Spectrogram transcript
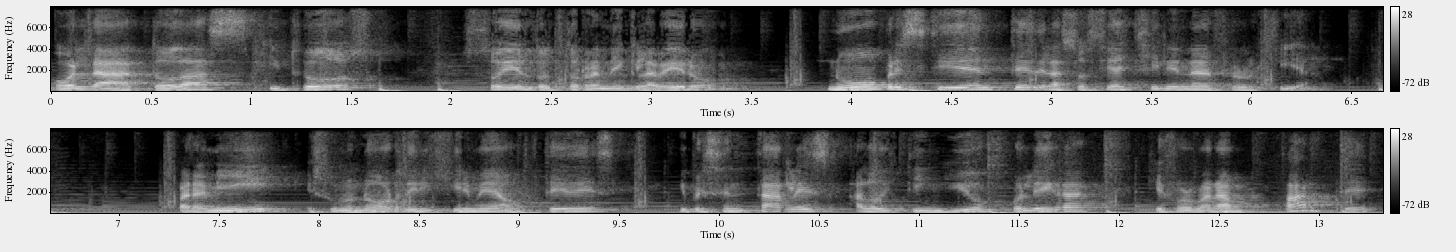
Hola a todas y todos, soy el doctor René Clavero, nuevo presidente de la Sociedad Chilena de Nefrología. Para mí es un honor dirigirme a ustedes y presentarles a los distinguidos colegas que formarán parte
